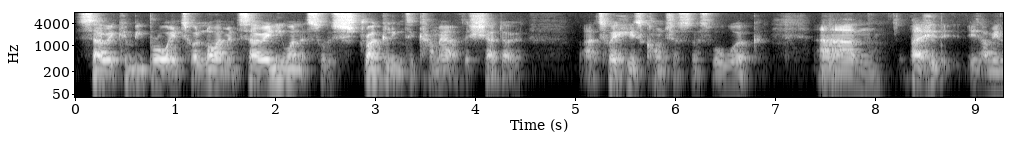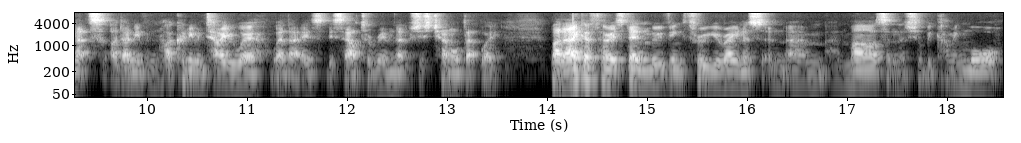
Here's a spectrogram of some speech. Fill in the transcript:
so it can be brought into alignment. So anyone that's sort of struggling to come out of the shadow, that's where his consciousness will work. Um, but I mean, that's I don't even I couldn't even tell you where where that is. This outer rim that was just channeled that way. But Agatha is then moving through Uranus and, um, and Mars, and that she'll be coming more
